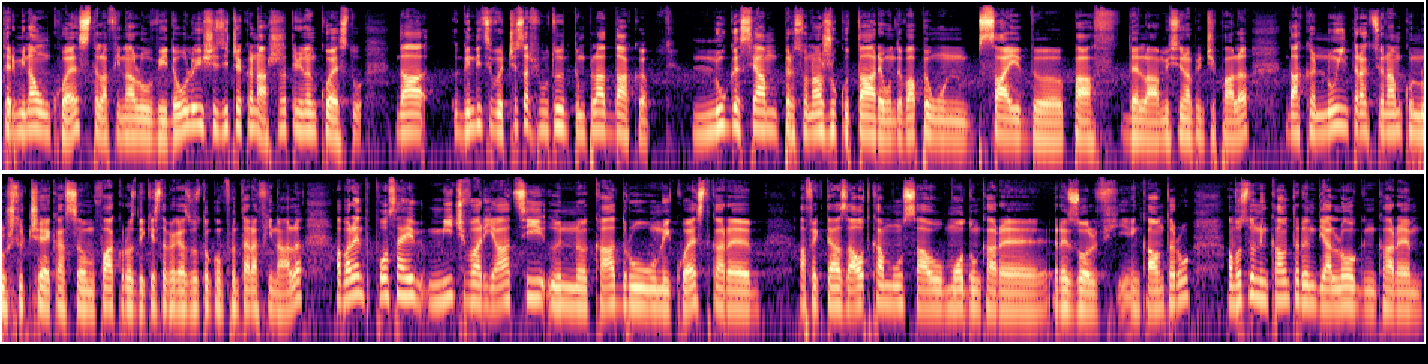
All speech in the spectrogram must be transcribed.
termina un quest la finalul videoului și zice că na, așa terminăm quest-ul. Dar gândiți-vă ce s-ar fi putut întâmpla dacă nu găseam personajul cu tare undeva pe un side uh, path de la misiunea principală, dacă nu interacționam cu nu știu ce ca să îmi fac rost de chestia pe care ați văzut în confruntarea finală, aparent poți să ai mici variații în cadrul unui quest care afectează outcome-ul sau modul în care rezolvi encounter-ul. Am văzut un encounter în dialog în care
